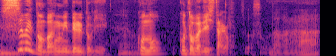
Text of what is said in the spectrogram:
すべての番組に出る時この言葉でしたよ。そうそうだから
